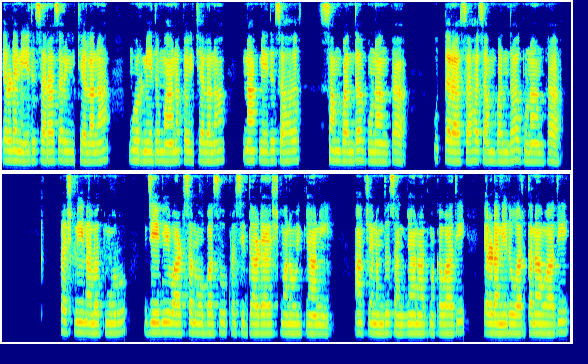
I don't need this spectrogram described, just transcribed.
ಎರಡನೆಯದು ಸರಾಸರಿ ವಿಚಲನ ಮೂರನೆಯದು ಮಾನಕ ವಿಚಲನ, ನಾಲ್ಕನೇದು ಸಹ ಸಂಬಂಧ ಗುಣಾಂಕ. ಉತ್ತರ ಸಹ ಸಂಬಂಧ ಗುಣಾಂಕ. ಪ್ರಶ್ನೆ ನಲವತ್ತ್ಮೂರು ಜೆ ಬಿ ವಾಟ್ಸನ್ ಒಬ್ಬ ಸುಪ್ರಸಿದ್ಧ ಡ್ಯಾಶ್ ಮನೋವಿಜ್ಞಾನಿ. ಆಪ್ಷನ್ ಒಂದು, ಸಂಜ್ಞಾನಾತ್ಮಕವಾದಿ. ಎರಡನೇದು, ವರ್ತನವಾದಿ.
